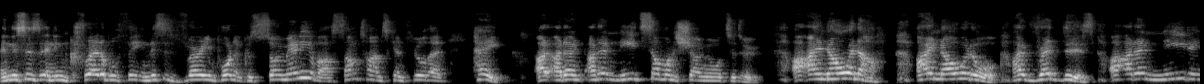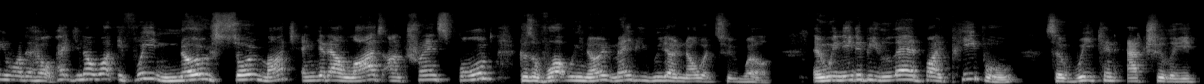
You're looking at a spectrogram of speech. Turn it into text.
And this is an incredible thing. This is very important because so many of us sometimes can feel that, hey, I, I, don't, I don't need someone to show me what to do. I, I know enough. I know it all. I've read this. I, I don't need anyone to help. Hey, you know what? If we know so much and yet our lives aren't transformed because of what we know, maybe we don't know it too well. And we need to be led by people so we can actually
